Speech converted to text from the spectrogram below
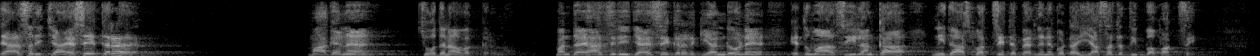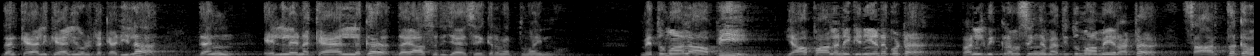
දයාසරි ජයසේකර මා ගැන චෝදනාවක් කරනවා. මන් දයාසිරි ජයසේකරට කියන්න ඕනේ එතුමා ශ්‍රී ලංකා නිදහස් පක්ෂයට බැඳෙනකොට යසට තිබ්බ පක්ෂේ. දැන් කෑලි කෑලි වලට කැඩිලා දැන් එල්ලෙන කෑල්ලක දයාසිරි ජයසේකර මැතිතුමා ඉන්නවා. මෙතුමාලා අපි ව්‍යාපාලනය ගෙනියනකොට රනිල් වික්‍රමසිංහ මැතිතුමා මේ රට සාර්ථකව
